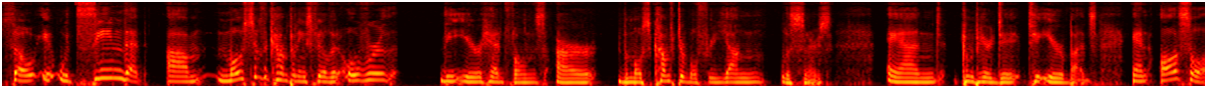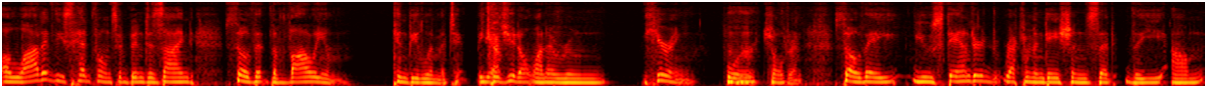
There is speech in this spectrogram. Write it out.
so it would seem that um, most of the companies feel that over the ear headphones are the most comfortable for young listeners and compared to, to earbuds. And also a lot of these headphones have been designed so that the volume can be limited because you don't want to ruin hearing for children. So they use standard recommendations that the um,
